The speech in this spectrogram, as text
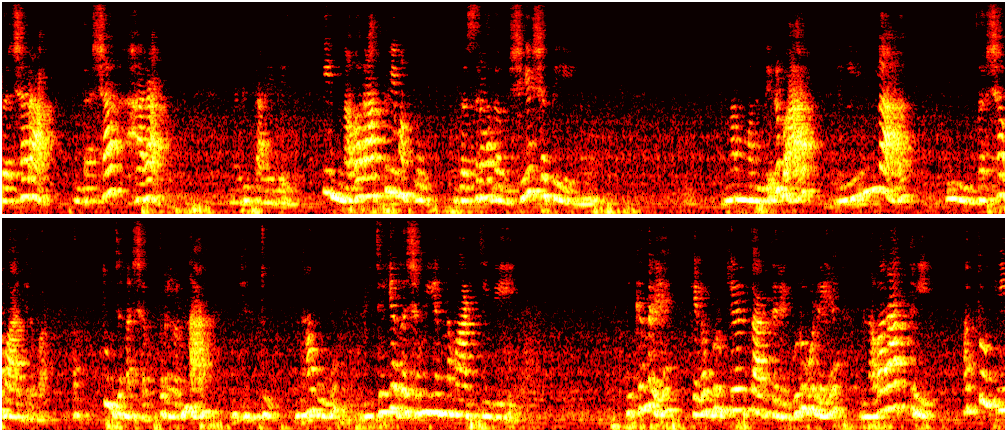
ದಸರಾ ದಶಹರ ನಡೀತಾ ಇದೆ. ಈ ನವರಾತ್ರಿ ಮತ್ತು ದಸರಾದ ವಿಶೇಷತೆ ಏನು? ನಮ್ಮಲ್ಲಿರುವ ಎಲ್ಲ ಈ ದಶವಾಗಿರುವ ಹತ್ತು ಜನ ಶತ್ರುರನ್ನ ಗೆದ್ದು ನಾವು ವಿಜಯದಶಮಿಯನ್ನು ಮಾಡ್ತೀವಿ. ಏಕೆಂದರೆ ಕೆಲವೊಬ್ಬರು ಕೇಳ್ತಾ ಇರ್ತಾರೆ, ಗುರುಗಳೇ, ನವರಾತ್ರಿ ಮತ್ತು ಈ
